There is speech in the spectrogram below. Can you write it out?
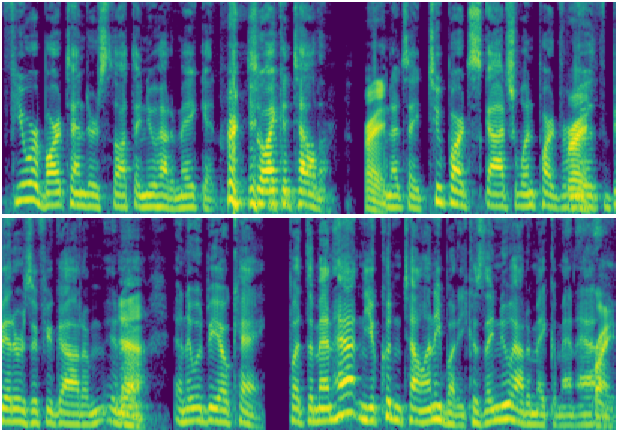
fewer bartenders thought they knew how to make it, so I could tell them. Right. And I'd say two parts Scotch, one part vermouth, bitters if you got them, you know, Yeah. and it would be okay. But the Manhattan, you couldn't tell anybody because they knew how to make a Manhattan. Right.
